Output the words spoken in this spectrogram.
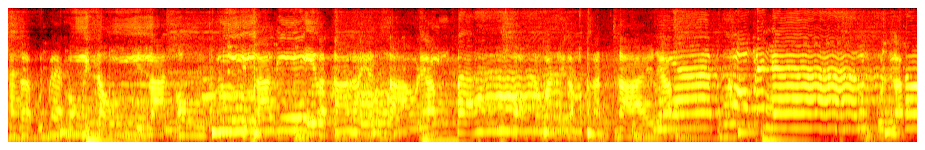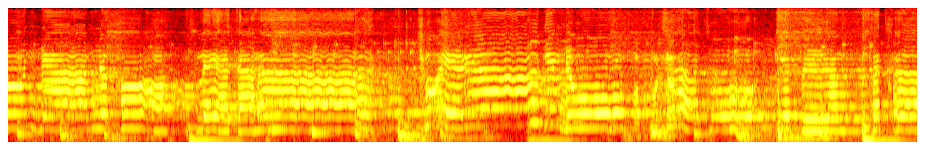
สำหรับคุณแม่ของพี่หน่องทีมงานของทีมงานสตาร์ไลท์ซาวนะครับฟ้ามอบรางวัลให้กับหลานชายนะครับ ม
